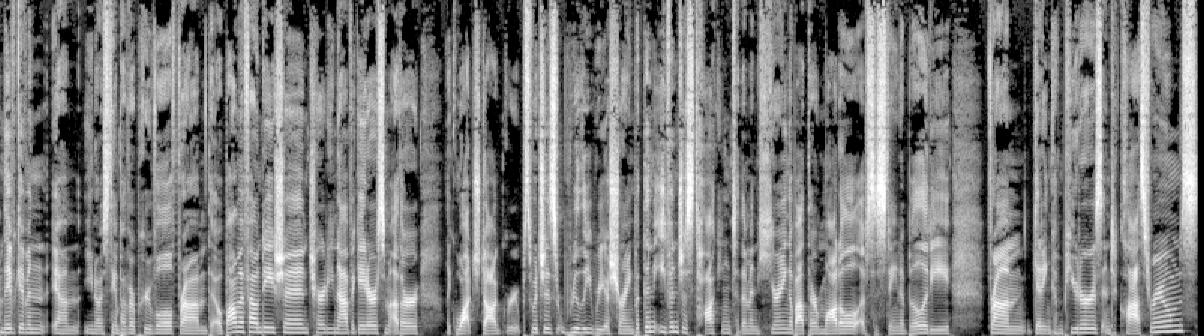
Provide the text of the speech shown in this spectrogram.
they've given um, you know a stamp of approval from the obama foundation charity navigator some other like watchdog groups which is really reassuring. But then even just talking to them and hearing about their model of sustainability from getting computers into classrooms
